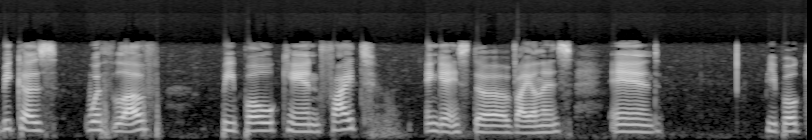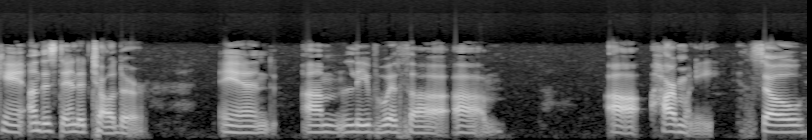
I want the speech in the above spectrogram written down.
because with love, people can fight against the violence." and people can understand each other and um, live with uh, um, uh, harmony. So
